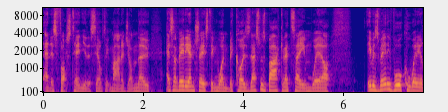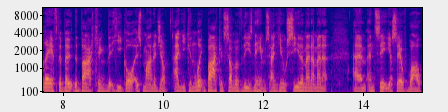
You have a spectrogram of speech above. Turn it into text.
in his first tenure as Celtic manager. Now, it's a very interesting one because this was back in a time where he was very vocal when he left about the backing that he got as manager. And you can look back at some of these names and you'll see them in a minute um, and say to yourself, wow,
